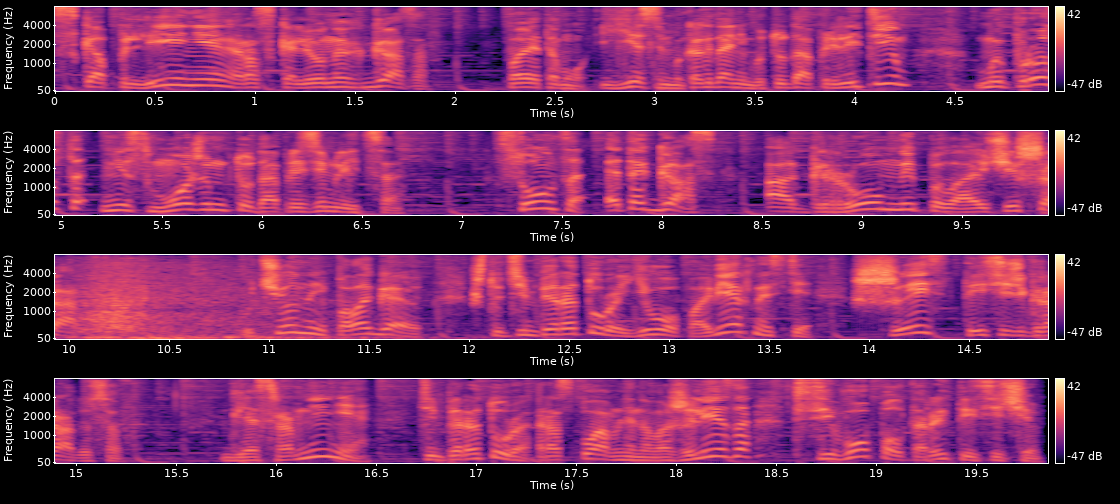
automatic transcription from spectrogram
скопление раскаленных газов. Поэтому, если мы когда-нибудь туда прилетим, мы просто не сможем туда приземлиться. Солнце – это газ, огромный пылающий шар. Ученые полагают, что температура его поверхности 6000 градусов. Для сравнения, температура расплавленного железа всего полторы тысячи.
